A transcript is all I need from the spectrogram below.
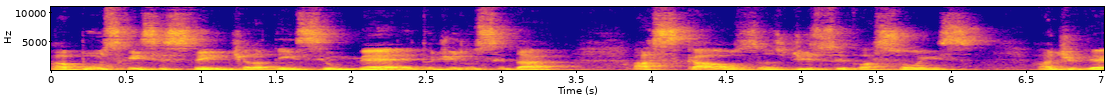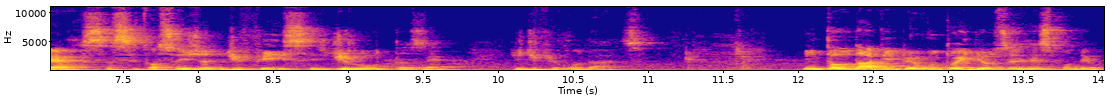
A busca insistente ela tem seu mérito de elucidar as causas de situações adversas, situações difíceis, de lutas, né? de dificuldades. Então Davi perguntou e Deus respondeu.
